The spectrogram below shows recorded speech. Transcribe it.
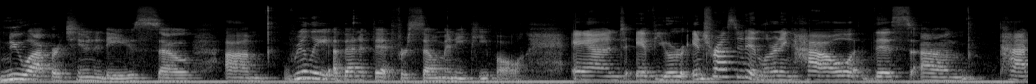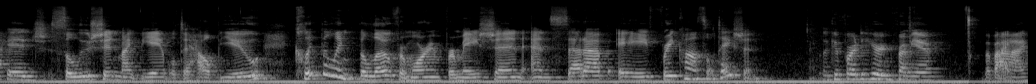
new opportunities. So, um, really, a benefit for so many people. And if you're interested in learning how this um, package solution might be able to help you, click the link below for more information and set up a free consultation. Looking forward to hearing from you. Bye-bye. bye bye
